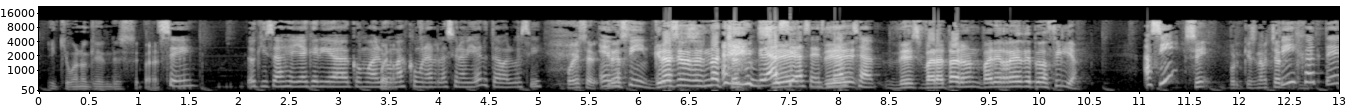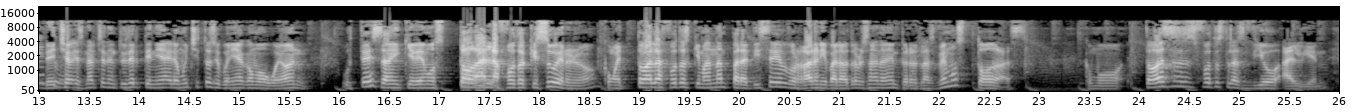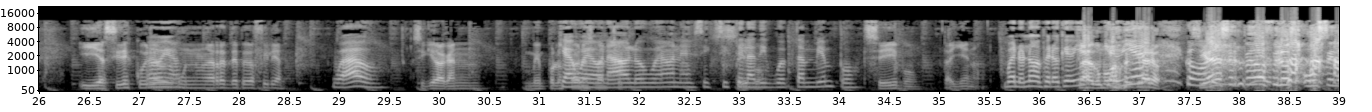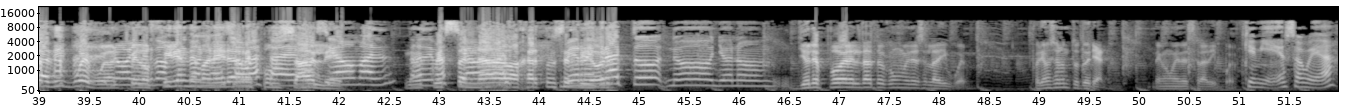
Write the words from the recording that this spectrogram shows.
Y qué bueno que de separarse. Sí. O quizás ella quería como algo Bueno. más como una relación abierta o algo así. Puede ser. En Gracias- fin. Gracias a Snapchat. Gracias se a Snapchat. de- desbarataron varias redes de pedofilia. ¿Ah, sí? Sí, porque Snapchat. Fíjate De tú. hecho, Snapchat en Twitter tenía, era muy chistoso y ponía como, weón, ustedes saben que vemos todas las fotos que suben, ¿o no? Como todas las fotos que mandan para ti se borraron y para la otra persona también, pero las vemos todas. Como todas esas fotos las vio alguien. Y así descubrieron Obvio. una red de pedofilia. Wow. Así que bacán, bien por los Qué hueonado los hueones. Si existe Sí, la po. Deep Web también, po. Sí, pues, está lleno. Bueno, no, pero qué bien, Claro, como, qué bien. claro, como- si van a ser pedófilos, usen la Deep Web, weón. No, Pedofilen de no, manera Está responsable. demasiado mal. No está me cuesta nada mal. bajarte un Me servidor. retracto. No, yo no. Yo les puedo dar el dato de cómo meterse a la Deep Web. Podríamos hacer un tutorial de cómo meterse a la Deep Web. Qué miedo esa weá.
